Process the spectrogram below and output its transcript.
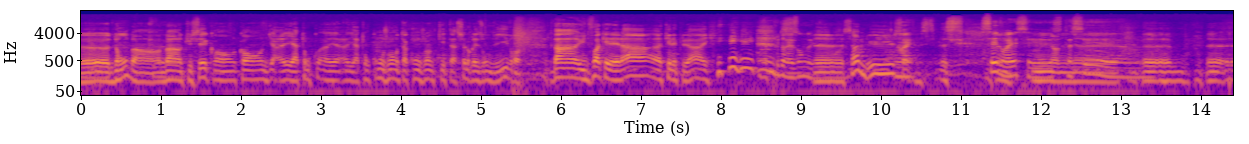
Euh, non, ben, ben, tu sais, quand quand il y, a- il y a ton, y a- ton conjoint ou ta conjointe qui est ta seule raison de vivre, ben, une fois qu'elle est là, euh, qu'elle est plus là, Il n'y a plus de raison de vivre. euh, salut, Ouais. c'est- C'est vrai, c'est Euh, euh, euh,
